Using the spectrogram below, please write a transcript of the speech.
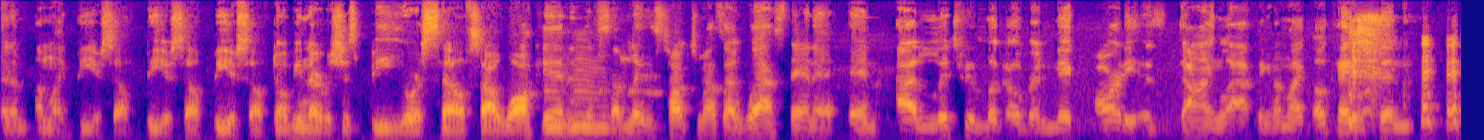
and I'm, I'm, like, be yourself, be yourself, be yourself. Don't be nervous, just be yourself. So I walk in, mm-hmm. and then some ladies talk to me. I was like, where I stand at, and I literally look over, and Nick already is dying laughing, and I'm like, okay, then I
